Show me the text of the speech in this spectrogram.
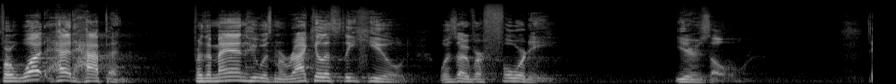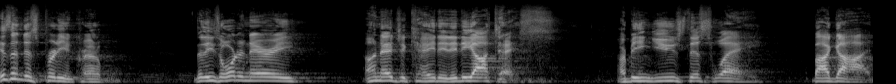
for what had happened. For the man who was miraculously healed was over 40 years old. Isn't this pretty incredible? That these ordinary, uneducated idiotes are being used this way by God.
